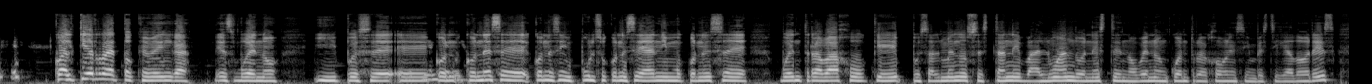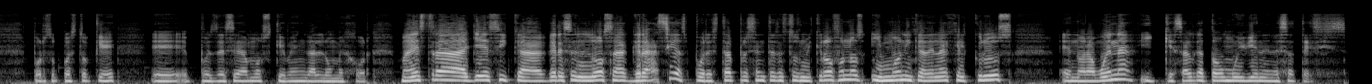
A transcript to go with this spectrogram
Cualquier reto que venga es bueno y pues eh, eh, con, con, ese con ese impulso con ese ánimo con ese buen trabajo que pues al menos se están evaluando en este noveno encuentro de jóvenes investigadores por supuesto que eh, pues deseamos que venga lo mejor. Maestra Jessica Gresel Loza gracias por estar presente en estos micrófonos y Mónica del Ángel Cruz enhorabuena y que salga todo muy bien en esa tesis.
